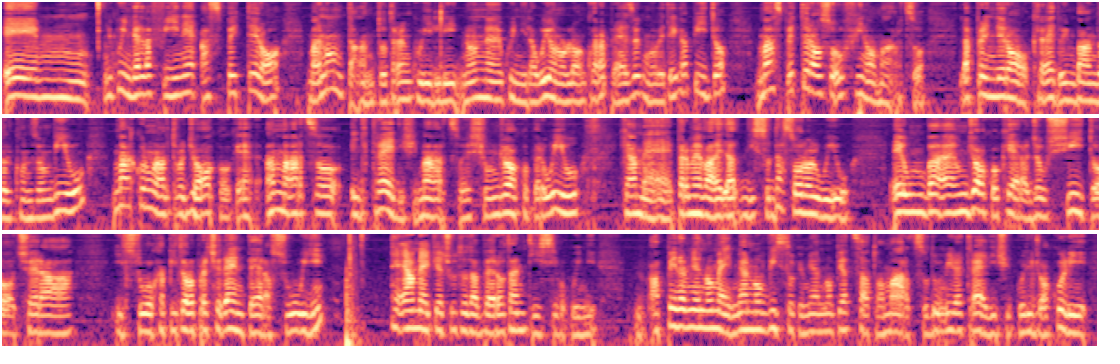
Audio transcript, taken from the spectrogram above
E mm, quindi alla fine aspetterò, ma non tanto, tranquilli. Non, quindi la Wii U non l'ho ancora presa, come avete capito, ma aspetterò solo fino a marzo la prenderò credo in bundle con Zombie U ma con un altro gioco che a marzo il 13 marzo esce un gioco per Wii U che a me per me vale da, da solo il Wii U è un, è un gioco che era già uscito c'era il suo capitolo precedente era su Wii e a me è piaciuto davvero tantissimo quindi appena mi hanno, mi hanno visto che mi hanno piazzato a marzo 2013 quel gioco lì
